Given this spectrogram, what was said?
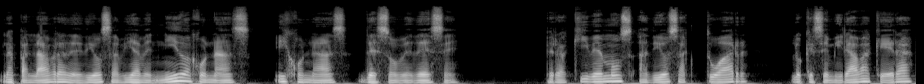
La palabra de Dios había venido a Jonás y Jonás desobedece pero aquí vemos a Dios actuar lo que se miraba que era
